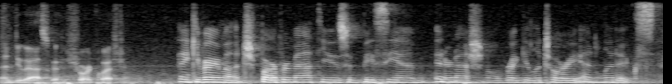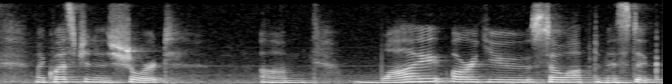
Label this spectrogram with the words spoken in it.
and do ask a short question. Thank you very much. Barbara Matthews with BCM International Regulatory Analytics. My question is short. Um, why are you so optimistic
